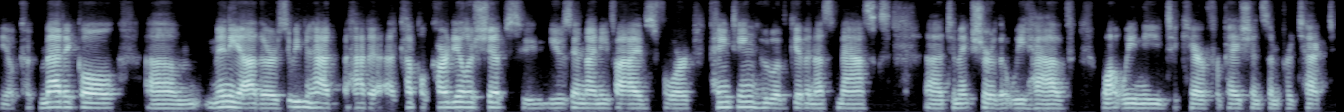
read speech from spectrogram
you know, Cook Medical, um, many others. We even had had a, a, couple car dealerships who use N95s for painting, who have given us masks uh, to make sure that we have what we need to care for patients and protect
